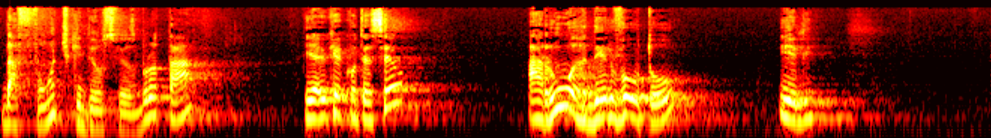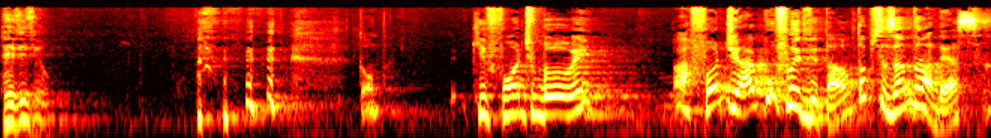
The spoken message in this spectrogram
da fonte que Deus fez brotar, e aí o que aconteceu? A rua dele voltou e ele reviveu. então, que fonte boa, hein? A fonte de água com fluido vital. Estou precisando de uma dessa.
